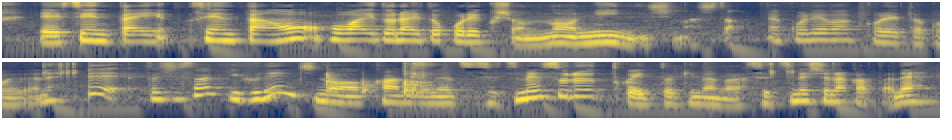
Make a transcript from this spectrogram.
えー先端先端をホワイトライトコレクションの2にしました。これはこれとこれだね。で私さっきフレンチの感じのやつ説明するとか言っときながら説明しなかったね。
